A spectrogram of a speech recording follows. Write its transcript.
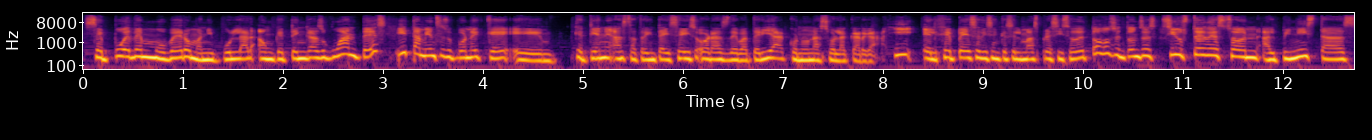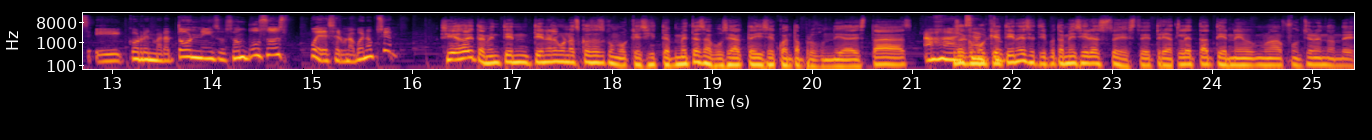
se puede mover o manipular aunque tengas guantes y también se supone que eh, que tiene hasta 36 horas de batería con una sola carga. Y el GPS dicen que es el más preciso de todos. Entonces, si ustedes son alpinistas, eh, corren maratones o son buzos, puede ser una buena opción. Sí, eso y también tiene, tiene algunas cosas como que si te metes a bucear te dice cuánta profundidad estás. Ajá, o sea, como que tiene ese tipo. También si eres este triatleta, tiene una función en donde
